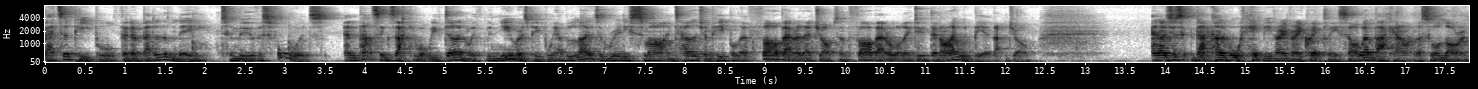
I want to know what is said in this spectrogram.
better people that are better than me to move us forwards. And that's exactly what we've done with, with numerous people. We have loads of really smart, intelligent people that are far better at their jobs and far better at what they do than I would be at that job. And I just, that kind of all hit me very, very quickly. So I went back out and I saw Lauren.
